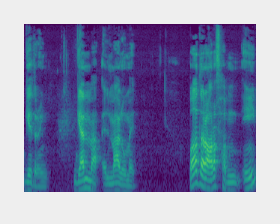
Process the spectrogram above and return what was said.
gathering جمع المعلومات. بقدر أعرفها من إيه؟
